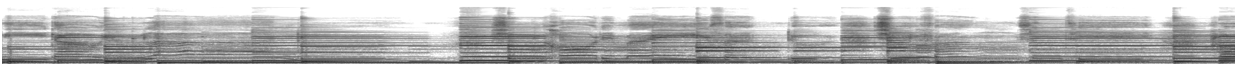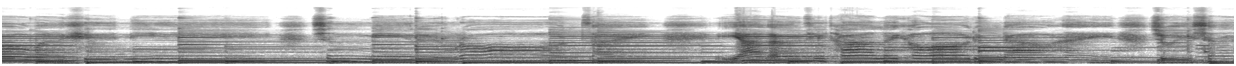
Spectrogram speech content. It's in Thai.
มีดาวอยู่ล้านดวงฉันขอได้ไหมสักดวงช่วยฟังฉันที เพราะว่าคืนนี้ ฉันมีเรื่องร้อนใจ อยากอธิษฐานเลยขอดวงดาวให้ ช่วยฉัน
